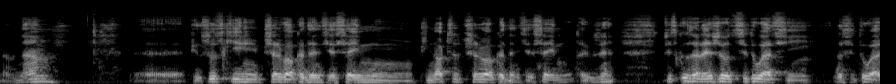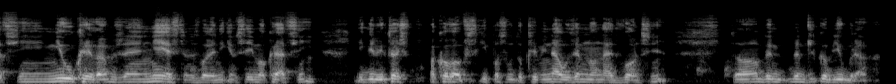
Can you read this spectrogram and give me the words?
prawda? Y, Piłsudski przerwał kadencję Sejmu, Pinochet przerwał kadencję Sejmu, także wszystko zależy od sytuacji do sytuacji. Nie ukrywam, że nie jestem zwolennikiem sejmokracji i gdyby ktoś pakował wszystkich posłów do kryminału ze mną nawet włącznie, to bym, bym tylko bił brawa.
